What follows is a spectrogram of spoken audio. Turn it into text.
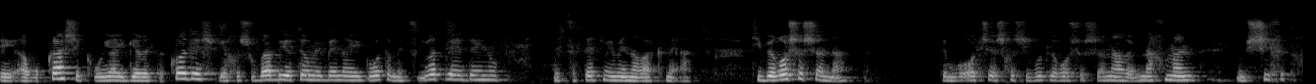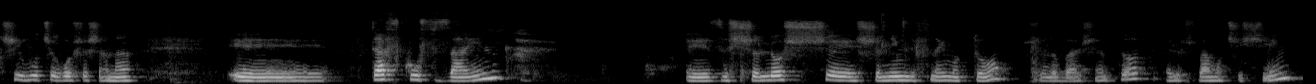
אה, ארוכה שקרויה איגרת הקודש, והיא החשובה ביותר מבין האיגרות המצויות בידינו. לצטט ממנה רק מעט. כי בראש השנה, אתם רואות שיש חשיבות לראש השנה, רב נחמן המשיך את החשיבות של ראש השנה, אה, תק"ז, אה, זה שלוש אה, שנים לפני מותו של הבעל שם טוב, 1760,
